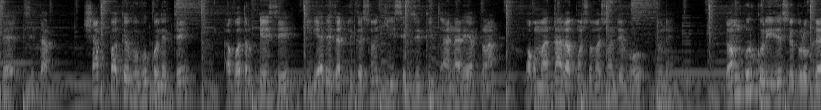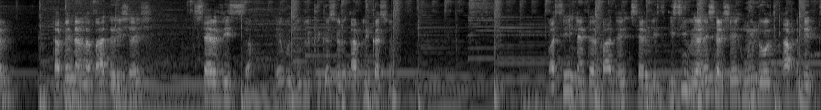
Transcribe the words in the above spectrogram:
ces étapes. Chaque fois que vous vous connectez à votre PC, il y a des applications qui s'exécutent en arrière-plan, augmentant la consommation de vos données. Donc pour corriger ce problème, tapez dans la barre de recherche Service et vous double-cliquez sur Application. Voici l'interface de service. Ici, vous allez chercher Windows Update.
